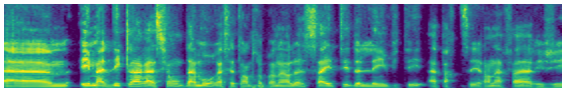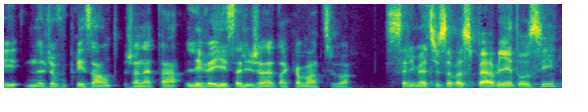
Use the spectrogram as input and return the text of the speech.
Euh, et ma déclaration d'amour à cet entrepreneur-là, ça a été de l'inviter à partir en affaires et j'ai, je vous présente Jonathan Léveillé. Salut Jonathan, comment tu vas? Salut Mathieu, ça va super bien, toi aussi?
